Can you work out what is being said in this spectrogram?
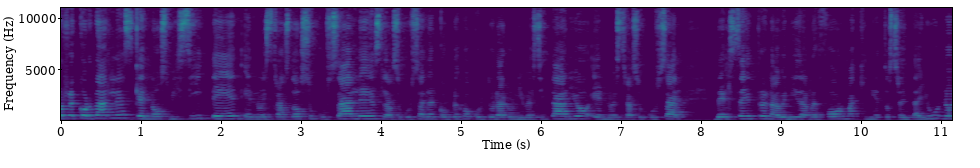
Pues recordarles que nos visiten en nuestras dos sucursales, la sucursal del Complejo Cultural Universitario, en nuestra sucursal del centro en Avenida Reforma 531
